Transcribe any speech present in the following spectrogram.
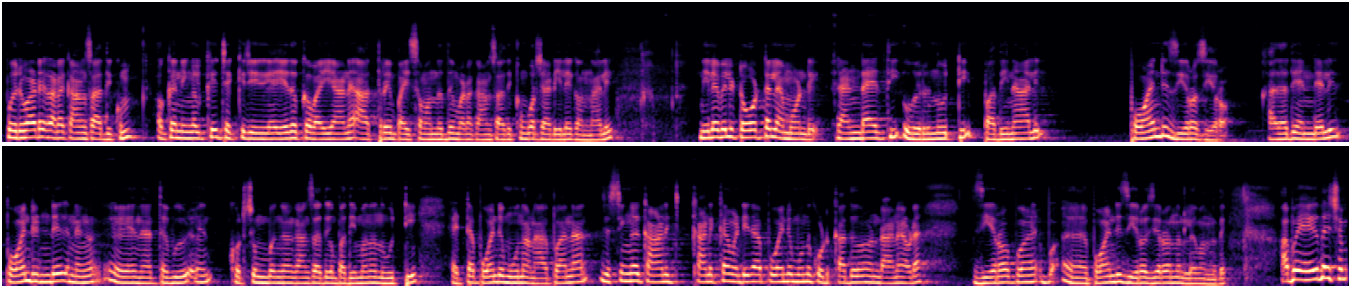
അപ്പോൾ ഒരുപാട് ഇവിടെ കാണാൻ സാധിക്കും. ഒക്കെ നിങ്ങൾക്ക് ചെക്ക് ചെയ്യുക ഏതൊക്കെ വഴിയാണ് അത്രയും പൈസ വന്നതും ഇവിടെ കാണാൻ സാധിക്കും. കുറച്ച് അടിയിലേക്ക് വന്നാൽ. നിലവിൽ ടോട്ടൽ എമൗണ്ട് രണ്ടായിരത്തി ഒരുന്നൂറ്റി പതിനാല് പോയിന്റ് സീറോ സീറോ അതായത് എന്റെ പോയിന്റ് ഉണ്ട്. ഞങ്ങൾ നേരത്തെ കുറച്ച് മുമ്പ് ഇങ്ങനെ കാണാൻ സാധിക്കും പതിമൂന്ന് നൂറ്റി എട്ട് പോയിന്റ് മൂന്നാണ്. അപ്പോൾ ഞാൻ ജസ്റ്റ് ഇങ്ങനെ കാണി കാണിക്കാൻ വേണ്ടിയിട്ട് ആ പോയിന്റ് മൂന്ന് കൊടുക്കാത്തത് കൊണ്ടാണ് അവിടെ സീറോ പോയിന്റ് സീറോ സീറോ എന്നുള്ളത് വന്നത്. അപ്പോൾ ഏകദേശം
